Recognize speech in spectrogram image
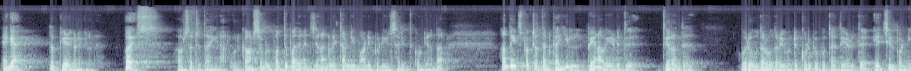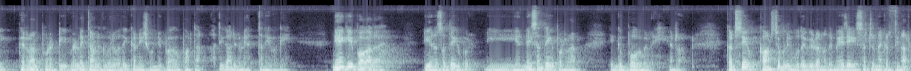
எங்க? இதோ கீழே கிடக்கிறது. ஓ எஸ் அவர் சற்று தயங்கினார். ஒரு கான்ஸ்டபிள் பத்து பதினஞ்சு ஜனங்களை தள்ளி மாடிப்படியில் சரித்து கொண்டிருந்தார். அந்த இன்ஸ்பெக்டர் தன் கையில் பேனாவை எடுத்து திறந்து ஒரு உதர உதரை விட்டு குறிப்பு புத்தகத்தை எடுத்து எச்சில் பண்ணி விரலால் புரட்டி வெள்ளைத்தாளுக்கு வருவதை கணேஷ் உன்னிப்பாக பார்த்தான். அதிகாரிகள் எத்தனை வகை? நீ எங்கேயும் போகாத. நீ என்னை சந்தேகப்படு நீ என்னை சந்தேகப்படுறார். எங்கும் போகவில்லை என்றான். கன்ஸ்டே கான்ஸ்டபிளின் உதவியுடன் அந்த மேஜையை சற்று நகர்த்தினார்.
